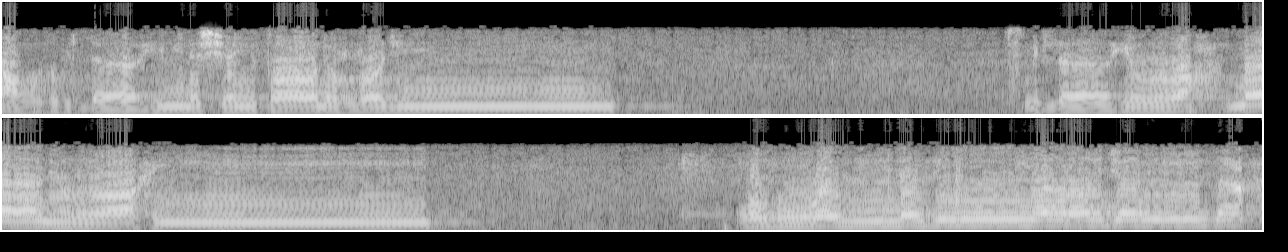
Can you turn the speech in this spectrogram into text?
أعوذ بالله من الشيطان الرجيم. بسم الله الرحمن الرحيم. وهو الذي مرج البحر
